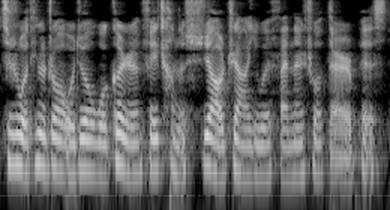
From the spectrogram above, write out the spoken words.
其实我听了之后，我觉得我个人非常的需要这样一位 financial therapist。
